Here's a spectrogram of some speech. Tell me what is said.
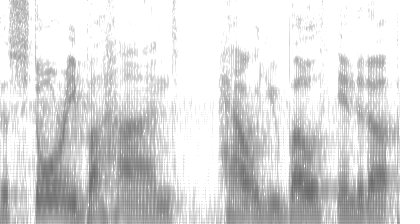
the story behind how you both ended up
